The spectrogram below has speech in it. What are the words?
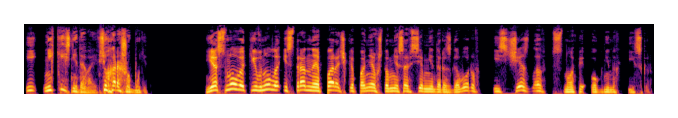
И не кисни давай, все хорошо будет. Я снова кивнула, и странная парочка, поняв, что мне совсем не до разговоров, исчезла в снопе огненных искр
